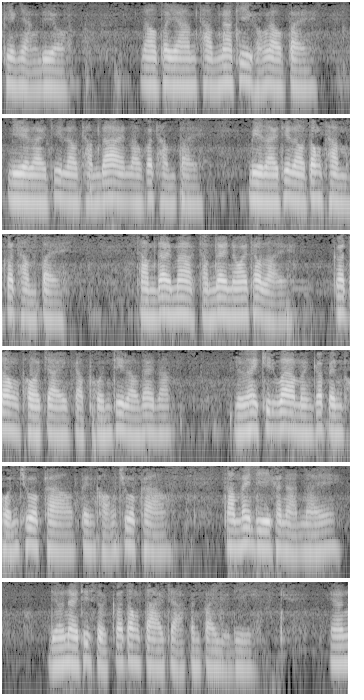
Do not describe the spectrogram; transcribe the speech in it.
เพียงอย่างเดียว เราพยายามทำหน้าที่ของเราไป มีอะไรที่เราทำได้เราก็ทำไป มีอะไรที่เราต้องทำก็ทำไปทำได้มากทำได้น้อยเท่าไหร่ ก็ต้องพอใจกับผลที่เราได้รับ หรือให้คิดว่ามันก็เป็นผลชั่วคราวเป็นของชั่วคราวทำให้ดีขนาดไหน เดี๋ยวในที่สุดก็ต้องตายจากกันไปอยู่ดีฉะนั้น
